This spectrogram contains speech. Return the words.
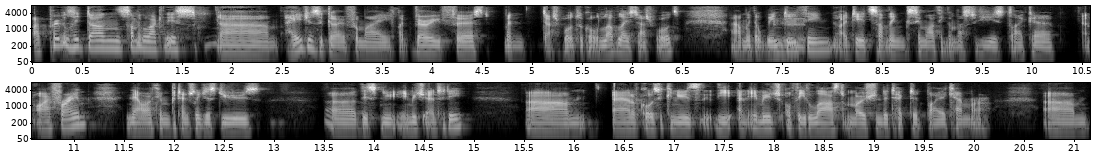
I've previously done something like this um, ages ago for my like very first when dashboards were called Lovelace dashboards um, with a windy mm-hmm. thing. I did something similar. I think I must have used like a an iframe. Now I can potentially just use uh, this new image entity. Um, and of course, you can use the, an image of the last motion detected by a camera. Um,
